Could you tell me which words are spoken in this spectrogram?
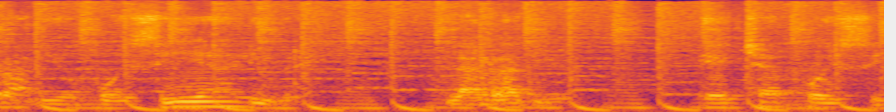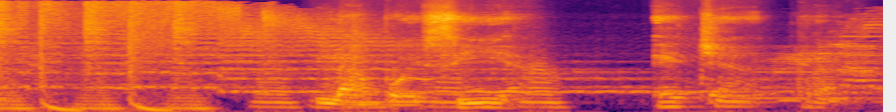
Radio Poesía Libre, la radio hecha poesía, la poesía hecha radio.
